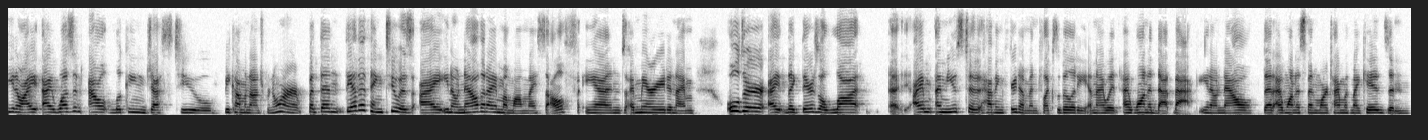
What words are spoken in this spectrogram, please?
you know, I, I wasn't out looking just to become an entrepreneur. But then the other thing too is I, you know, now that I'm a mom myself and I'm married and I'm older, I like there's a lot uh, I'm I'm used to having freedom and flexibility, and I would I wanted that back. You know, now that I want to spend more time with my kids and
